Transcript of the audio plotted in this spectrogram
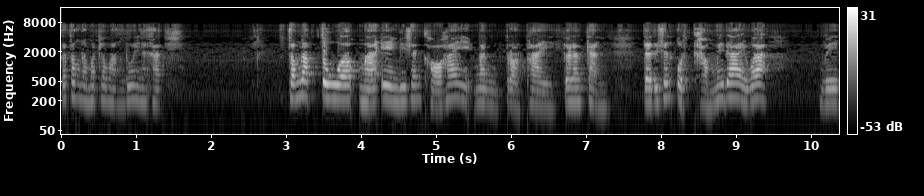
ก็ต้องระมัดระวังด้วยนะคะสำหรับตัวหมาเองดิฉันขอให้มันปลอดภัยก็แล้วกัน แต่ดิฉันอดขำไม่ได้ว่า เวร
